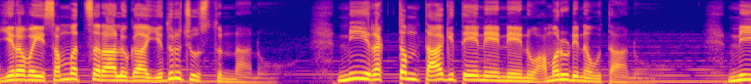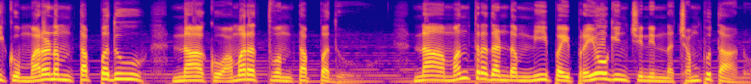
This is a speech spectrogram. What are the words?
ఇరవై సంవత్సరాలుగా ఎదురుచూస్తున్నాను నీ రక్తం తాగితేనే నేను అమరుడినవుతాను. నీకు మరణం తప్పదు నాకు అమరత్వం తప్పదు. నా మంత్రదండం నీపై ప్రయోగించి నిన్న చంపుతాను.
